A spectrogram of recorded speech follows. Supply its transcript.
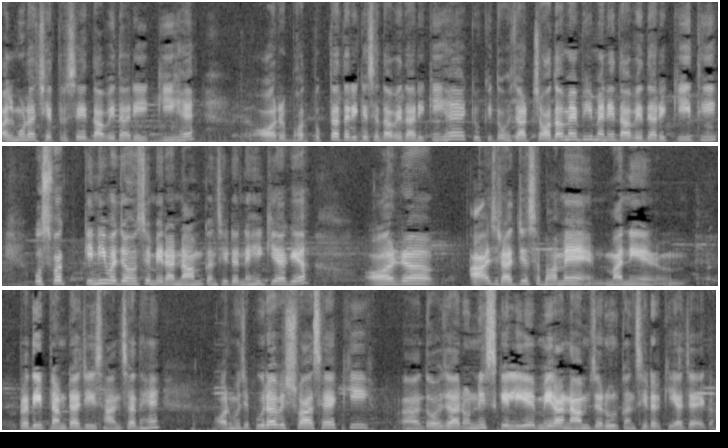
अल्मोड़ा क्षेत्र से दावेदारी की है। और बहुत पुख्ता तरीके से दावेदारी की है, क्योंकि 2014 में भी मैंने दावेदारी की थी। उस वक्त किन्हीं वजहों से मेरा नाम कंसिडर नहीं किया गया। और आज राज्यसभा में माननीय प्रदीप नामटा जी सांसद हैं और मुझे पूरा विश्वास है कि 2019 के लिए मेरा नाम ज़रूर कंसिडर किया जाएगा।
